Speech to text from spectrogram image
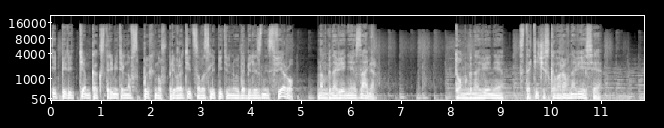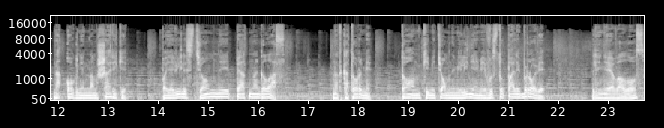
и перед тем, как стремительно вспыхнув превратиться в ослепительную до белизны сферу, на мгновение замер. То мгновение статического равновесия. На огненном шарике появились темные пятна глаз, над которыми – Тонкими темными линиями выступали брови. Линия волос,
